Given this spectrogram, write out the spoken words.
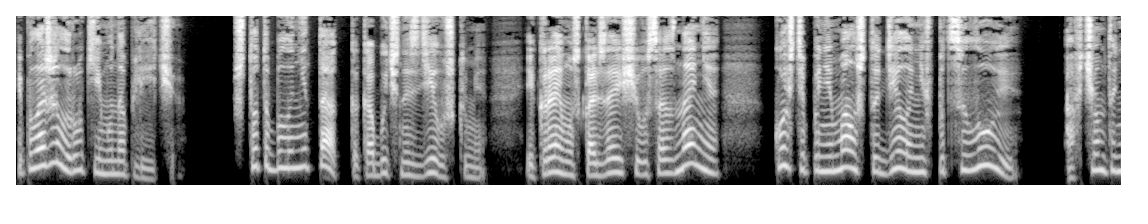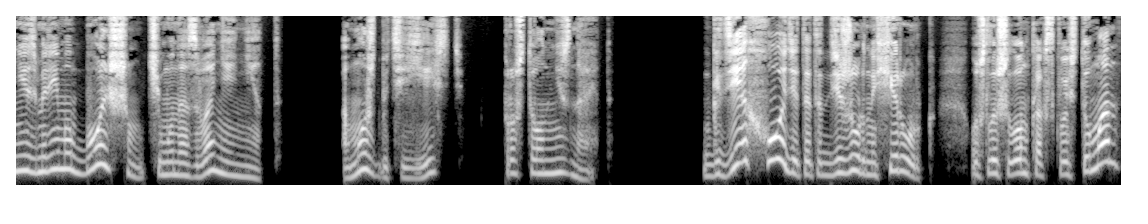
и положила руки ему на плечи. Что-то было не так, как обычно с девушками, и краем ускользающего сознания Костя понимал, что дело не в поцелуе, а в чем-то неизмеримо большем, чему названия нет. А может быть и есть, просто он не знает. «Где ходит этот дежурный хирург?» — услышал он как сквозь туман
